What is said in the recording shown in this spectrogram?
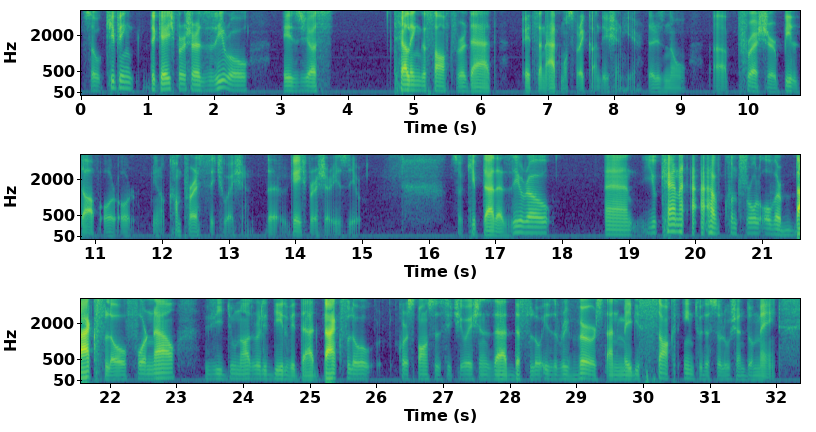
So keeping the gauge pressure zero is just telling the software that it's an atmospheric condition here. There is no uh, pressure buildup or, or you know compressed situation. The gauge pressure is zero. So keep that as zero and you can have control over backflow for now we do not really deal with that backflow corresponds to situations that the flow is reversed and maybe sucked into the solution domain.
